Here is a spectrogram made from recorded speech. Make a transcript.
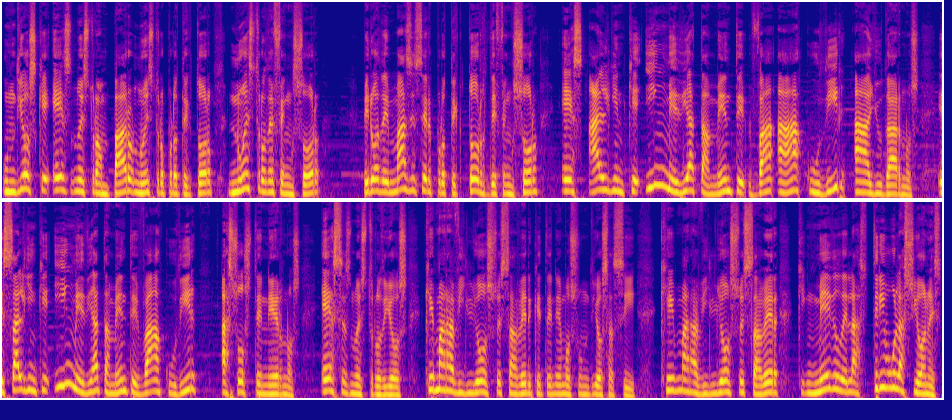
Un Dios que es nuestro amparo, nuestro protector, nuestro defensor. Pero además de ser protector, defensor, es alguien que inmediatamente va a acudir a ayudarnos. Es alguien que inmediatamente va a acudir a sostenernos. Ese es nuestro Dios. Qué maravilloso es saber que tenemos un Dios así. Qué maravilloso es saber que en medio de las tribulaciones,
